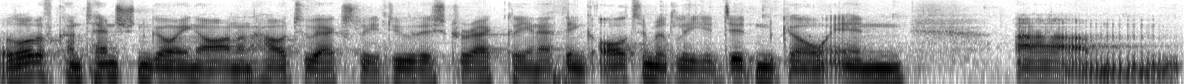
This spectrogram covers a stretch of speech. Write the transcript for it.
a lot of contention going on on how to actually do this correctly, and I think ultimately it didn't go in um,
